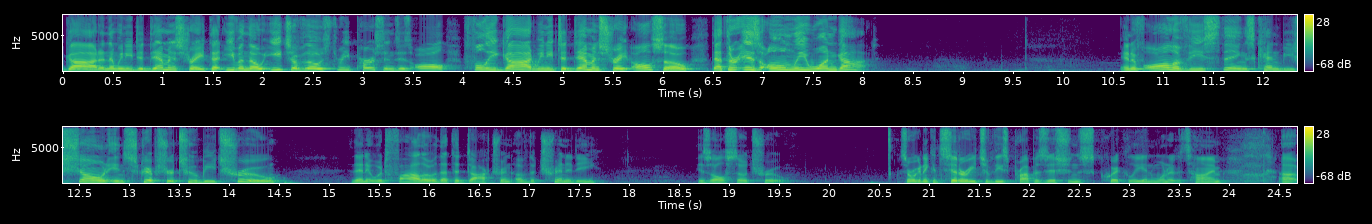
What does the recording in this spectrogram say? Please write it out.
God. And then we need to demonstrate that even though each of those three persons is all fully God, we need to demonstrate also that there is only one God. And if all of these things can be shown in Scripture to be true, then it would follow that the doctrine of the Trinity is also true. So we're going to consider each of these propositions quickly and one at a time. Uh,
